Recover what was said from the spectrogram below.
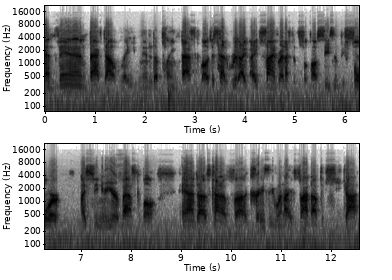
And then backed out late and ended up playing basketball. Just had I, I signed right after the football season before my senior year of basketball, and uh, it was kind of uh, crazy when I found out that he got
